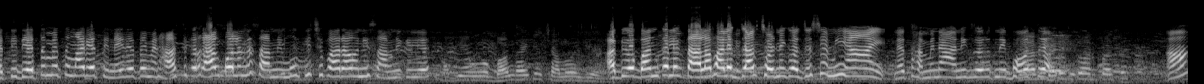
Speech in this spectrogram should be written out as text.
इतनी देते मैं तुम्हारी इतनी नहीं देते मेरे हाथ से करके आग बोलेंगे सामने मुँह की छुपा रहा हूँ नहीं सामने के लिए। अभी वो बंद है क्या? चालू है ये अभी वो बंद कर ले ताला फाले जाग छोड़ने की वजह से हम यहाँ आए नहीं तो हमें आने की ज़रूरत नहीं बहुत हाँ।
